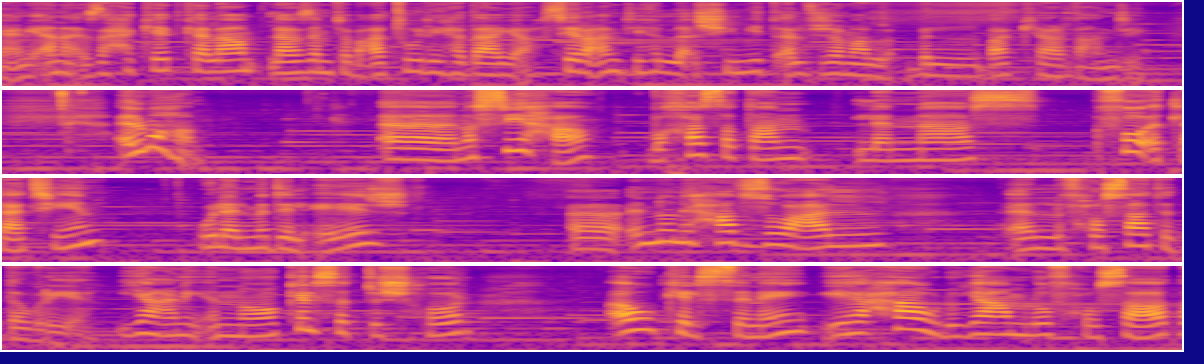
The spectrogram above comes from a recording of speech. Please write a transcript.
يعني أنا إذا حكيت كلام لازم تبعتوا لي هدايا. صير عندي هلأ شي مئة ألف جمل بالباك يارد عندي. المهم أه نصيحة وخاصة للناس فوق 30 وللميدل إيج آه إنهم يحافظوا على الفحوصات الدورية. يعني إنه كل ست اشهر أو كل سنة يحاولوا يعملوا فحوصات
